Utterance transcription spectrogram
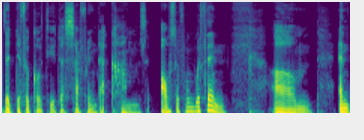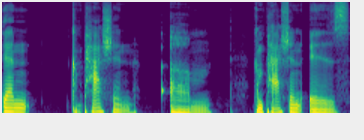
the difficulty, the suffering that comes also from within. Um, and then compassion. Um, compassion is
